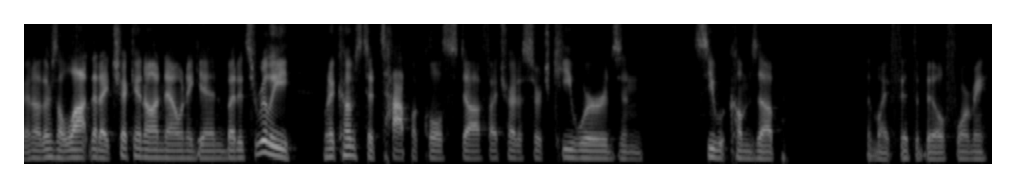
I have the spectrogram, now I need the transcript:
you know, there's a lot that I check in on now and again, but it's really when it comes to topical stuff, I try to search keywords and see what comes up that might fit the bill for me.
